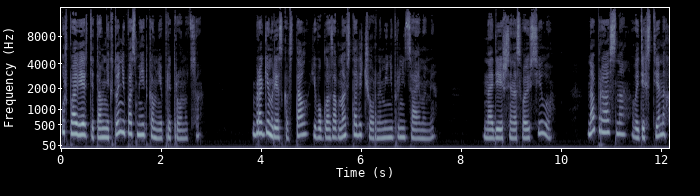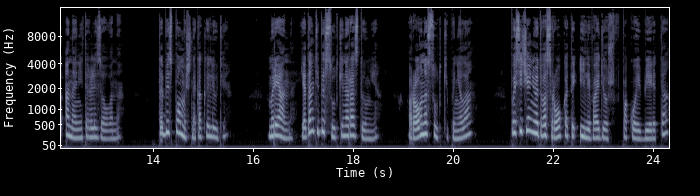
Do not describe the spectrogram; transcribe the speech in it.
Уж поверьте, там никто не посмеет ко мне притронуться. Ибрагим резко встал, его глаза вновь стали черными и непроницаемыми. «Надеешься на свою силу?» «Напрасно. В этих стенах она нейтрализована. Ты беспомощна, как и люди. Марианна, я дам тебе сутки на раздумье. Ровно сутки, поняла? По истечению этого срока ты или войдешь в покой Берета,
